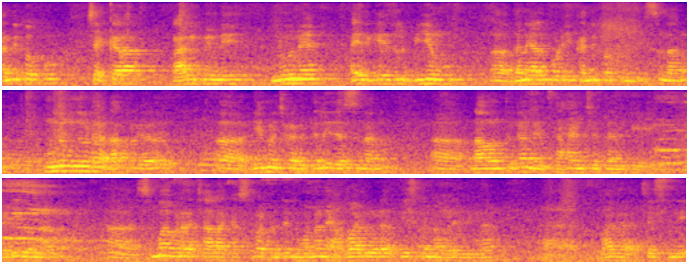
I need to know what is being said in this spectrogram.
కందిపప్పు చక్కెర రాగిపిండి నూనె ఐదు కేజీలు బియ్యము ధనియాల పొడి కందిపప్పు ఇస్తున్నాను. ముందు ముందు కూడా డాక్టర్ గారు డిఎంహెచ్ గారికి తెలియజేస్తున్నాను. నా వంతుగా నేను సహాయం చేయడానికి రెడీగా ఉన్నాను. సుమా కూడా చాలా కష్టపడుతుంటుంది మొన్ననే అవార్డు కూడా తీసుకున్న పడింది కూడా బాగా చేసింది.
